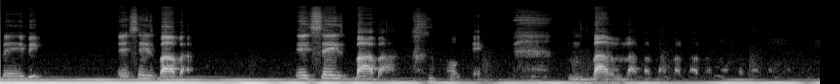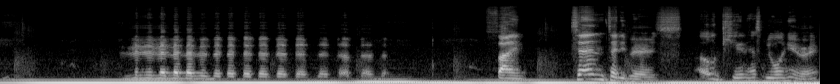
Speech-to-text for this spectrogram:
baby. It says Baba. It says Baba. okay. Baba Baba Baba Baba Baba Baba. Find 10 teddy bears. Okay, it has to be one here, right?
